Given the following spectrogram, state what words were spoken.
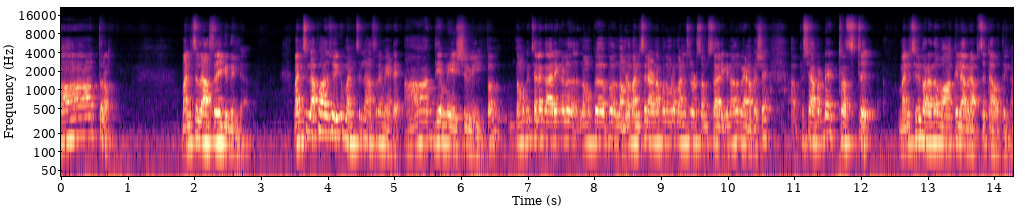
മാത്രം മനസ്സിൽ ആശ്രയിക്കുന്നില്ല മനസ്സിൽ അപ്പൊ അത് ചോദിക്കും മനസ്സിൽ ആശ്രയം വേണ്ടേ? ആദ്യം യേശുവിൽ. ഇപ്പം നമുക്ക് ചില കാര്യങ്ങൾ നമുക്ക് ഇപ്പൊ നമ്മുടെ മനസ്സിലാണ് അപ്പൊ നമ്മൾ മനസ്സിലോട് സംസാരിക്കണം അത് വേണം. പക്ഷെ പക്ഷെ അവരുടെ ട്രസ്റ്റ് മനുഷ്യർ പറയുന്ന വാക്കിൽ അവർ അപ്സെറ്റ് ആവത്തില്ല.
